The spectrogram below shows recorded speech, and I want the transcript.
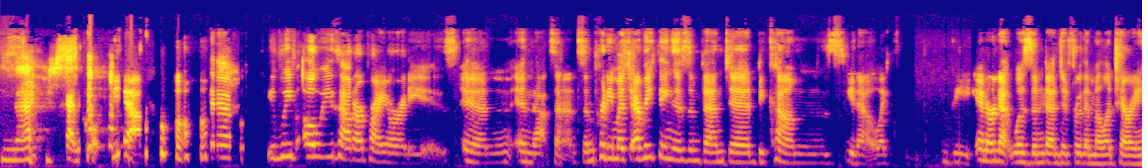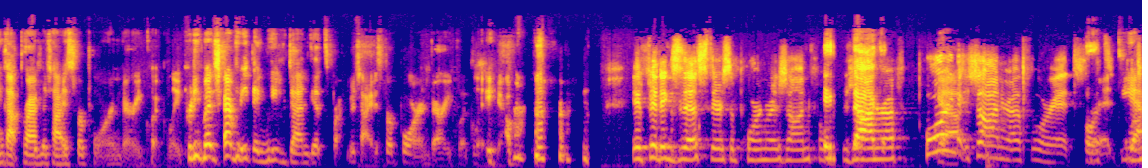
Nice. kind of cool. Yeah. So we've always had our priorities in in that sense, and pretty much everything is invented becomes you know like the internet was invented for the military and got privatized for porn very quickly. Pretty much everything we've done gets privatized for porn very quickly. If it exists, there's a porn genre for, Exactly. genre porn Yeah. genre for it. For That's it, yeah.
